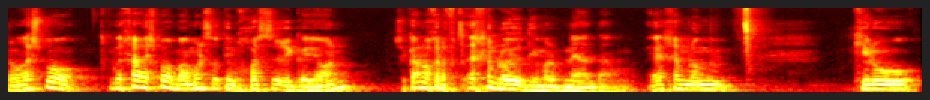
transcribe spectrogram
כלומר, יש פה, בכלל יש פה בהמון סרטים חוסר היגיון, שכאן הוא לפוצץ, איך הם לא יודעים על בני אדם? איך הם לא... כאילו,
